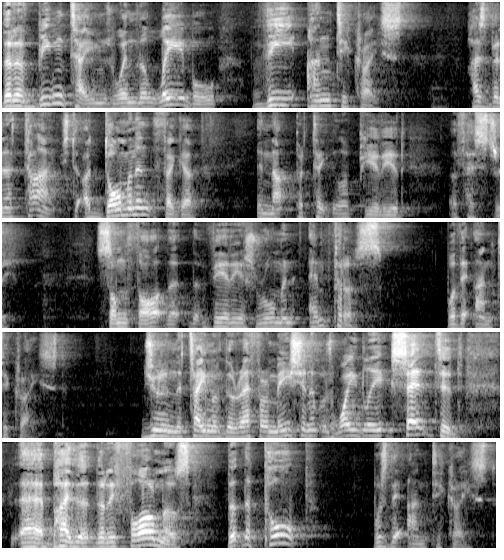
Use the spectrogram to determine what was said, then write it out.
there have been times when the label, the Antichrist, has been attached to a dominant figure in that particular period of history. Some thought that, that various Roman emperors were the Antichrist. During the time of the Reformation, it was widely accepted uh, by the, the reformers that the Pope was the Antichrist.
